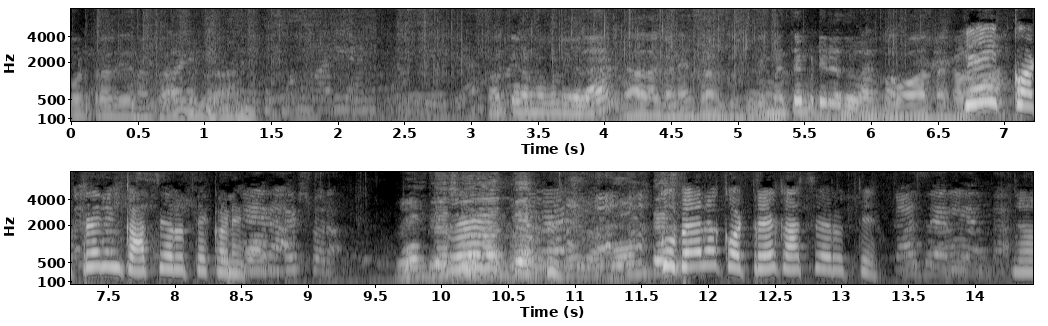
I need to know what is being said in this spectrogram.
ಕೊಟ್ರದ ಏನೋ ಕಾಸಿಲ್ಲ ಯಾವ್ದ ಗಣೇಶ ಅನ್ಸುತ್ತೆ. ಮತ್ತೆ ಬಿಟ್ಟಿರೋದು ಓ, ತಗೊಳ್ಳ. ಏ ಇದ್ ಕೊಟ್ರೆ ನಿಂಗೆ ಕಾಸೆ ಇರುತ್ತೆ ಕಣೆ. ಗೋಮಟೇಶ್ವರ ಅಂತೆ. ಕುಬೇರ ಕೊಟ್ರೆ ಕಾಸೆ ಇರುತ್ತೆ. ಹಾ.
